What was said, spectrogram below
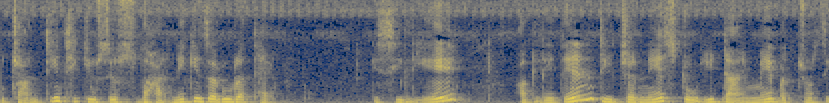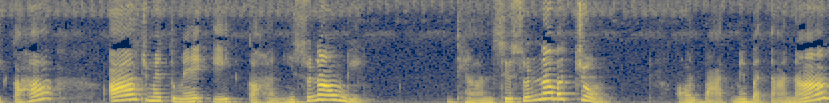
वो जानती थी कि उसे सुधारने की ज़रूरत है। इसीलिए अगले दिन टीचर ने स्टोरी टाइम में बच्चों से कहा, आज मैं तुम्हें एक कहानी सुनाऊँगी। ध्यान से सुनना बच्चों और बाद में बताना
